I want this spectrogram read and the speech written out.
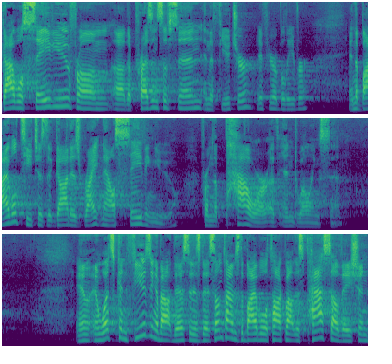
God will save you from uh, the presence of sin in the future if you're a believer. And the Bible teaches that God is right now saving you from the power of indwelling sin. And, and, what's confusing about this is that sometimes the Bible will talk about this past salvation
